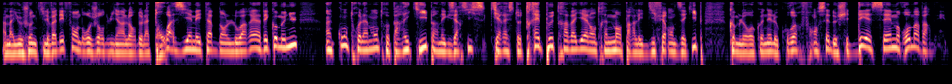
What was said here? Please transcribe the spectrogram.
Un maillot jaune qu'il va défendre aujourd'hui hein, lors de la troisième étape dans le Loiret avec au menu un contre-la-montre par équipe, un exercice qui reste très peu travaillé à l'entraînement par les différentes équipes, comme le reconnaît le coureur français de chez DSM, Romain Bardet.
